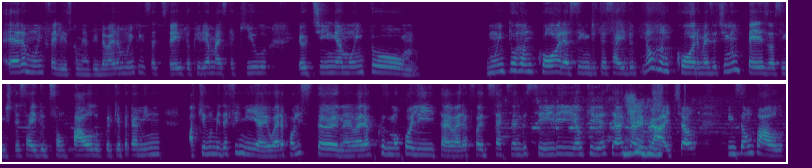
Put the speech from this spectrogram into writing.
era muito feliz com a minha vida, eu era muito insatisfeita, eu queria mais que aquilo, eu tinha muito muito rancor assim de ter saído, não rancor, mas eu tinha um peso assim de ter saído de São Paulo, porque para mim aquilo me definia. Eu era paulistana, eu era cosmopolita, eu era fã de Sex and the City e eu queria ser a Carrie Bradshaw em São Paulo.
